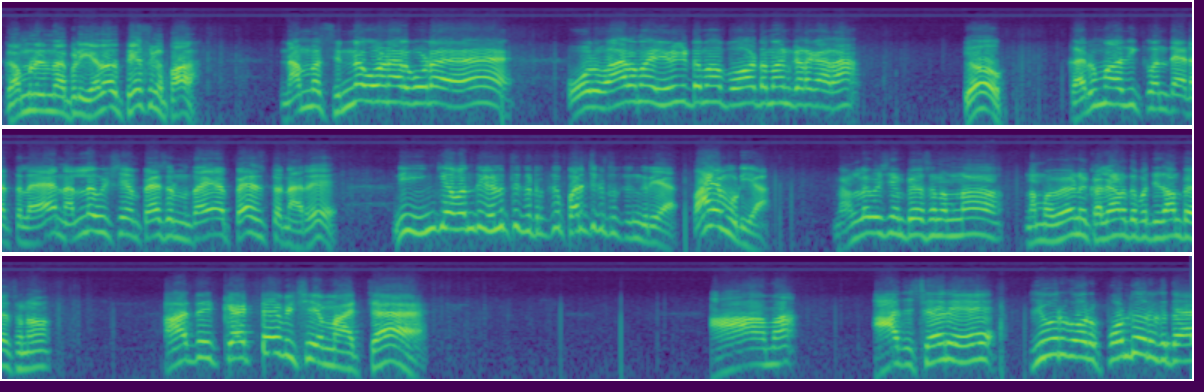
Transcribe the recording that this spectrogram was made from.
கவனம் இருந்தா அப்படி ஏதாவது பேசுங்கப்பா. நம்ம சின்ன கோனார் கூட ஒரு வாரமா இருக்கட்டுமா போகட்டுமான்னு கிடக்காரான் யோ கருமாதிக்கு வந்த இடத்துல நல்ல விஷயம் பேசணும் தாயா பேச சொன்னாரு. நீ இங்க வந்து இழுத்துக்கிட்டு இருக்கு பறிச்சுக்கிட்டு இருக்குங்கிறியா? வாய முடியா? நல்ல விஷயம் பேசணும்னா நம்ம வேணும் கல்யாணத்தை பத்தி தான் பேசணும். அது கெட்ட விஷயமாச்சே. ஆமா. அது சரி. இவருக்கு ஒரு பொண்ணு இருக்குதே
